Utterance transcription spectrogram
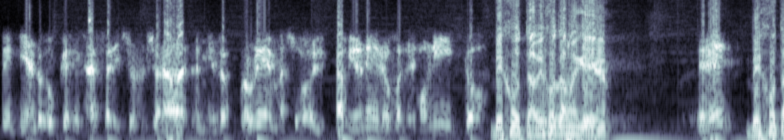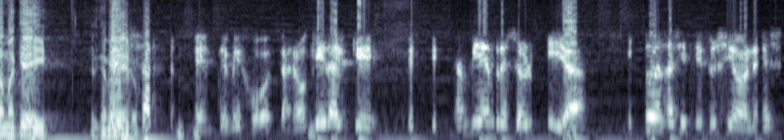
venían los duques de Hazard y solucionaban también los problemas, o el camionero con el monito. BJ, BJ McKay. ¿Eh? BJ McKay, el camionero. Exactamente, BJ, ¿no? Que era el que, el que también resolvía, y todas las instituciones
